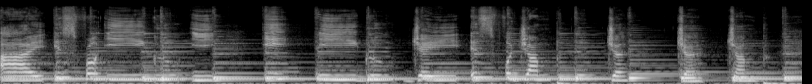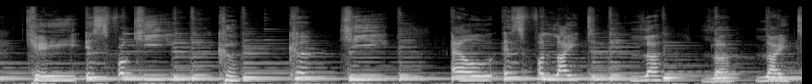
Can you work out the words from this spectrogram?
I is for igloo, E, E, igloo. J is for jump, J, J, jump. K is for key, K, K, key. For light, L, L, light.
